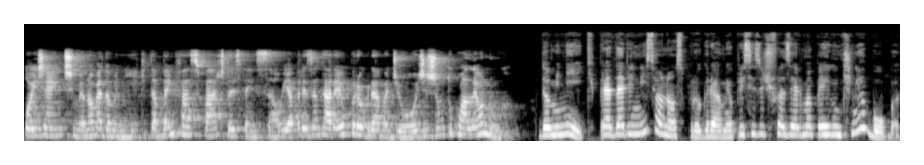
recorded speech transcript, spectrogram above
Oi, gente. Meu nome é Dominique, também faço parte da extensão e apresentarei o programa de hoje junto com a Leonor. Dominique, para dar início ao nosso programa, eu preciso te fazer uma perguntinha boba.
